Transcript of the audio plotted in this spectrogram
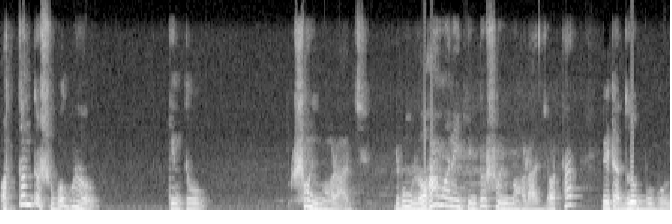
অত্যন্ত শুভ গ্রহ কিন্তু শনি মহারাজ। এবং লোহা মানেই কিন্তু শনি মহারাজ, অর্থাৎ এটা দ্রব্যগুণ।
